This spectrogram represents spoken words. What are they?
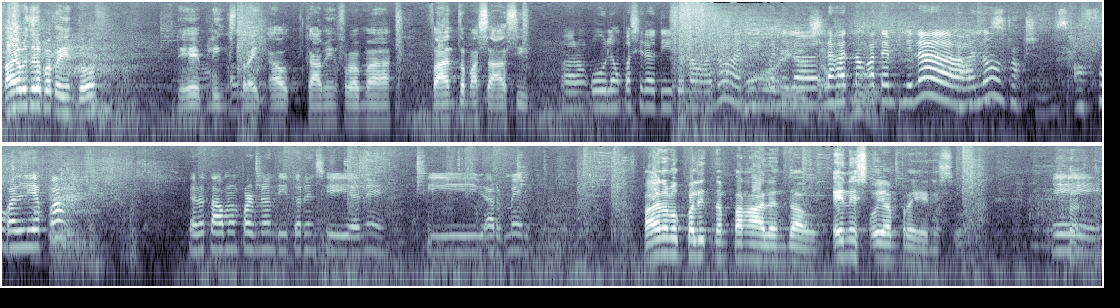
Kaya mo nila patayin to? Hindi, blink strike out coming from uh, Phantom Assassin. Parang kulang pa sila dito ng ano, hindi pa nila, lahat ng attempt nila, ano, palya pa. Pero tamang farm lang dito rin si, ano eh, si Armel. Paano magpalit ng pangalan daw? NSO yan pre, NSO. Eh,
